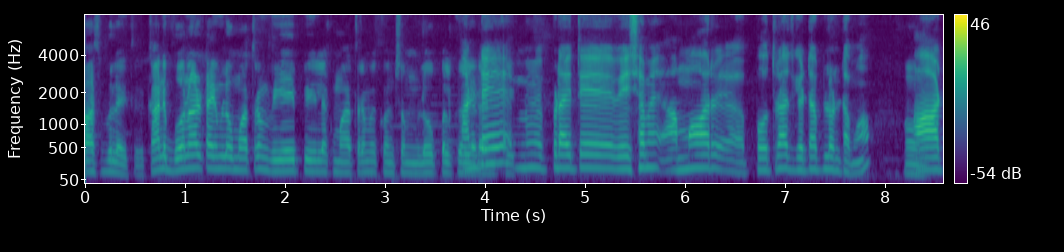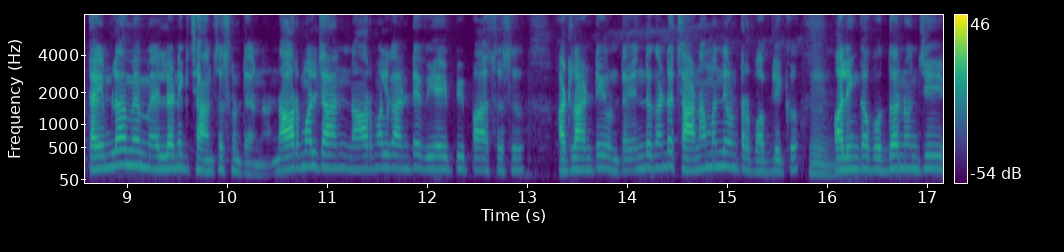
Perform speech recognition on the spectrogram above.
పాసిబుల్ అవుతుంది. కానీ బోనాల టైంలో మాత్రం విఐపీలకు మాత్రమే కొంచెం లోపలికి అంటే మేము ఎప్పుడైతే వేషమే అమ్మవారి పోతురాజ్ గెటప్లో ఉంటామో. ఆ టైంలో మేము వెళ్ళడానికి ఛాన్సెస్ ఉంటాయి అన్న. నార్మల్ నార్మల్గా అంటే విఐపి పాసెస్ అట్లాంటివి ఉంటాయి. ఎందుకంటే చాలా మంది ఉంటారు పబ్లిక్. వాళ్ళు ఇంకా పొద్దున్న నుంచి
